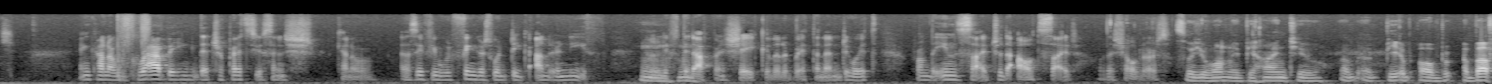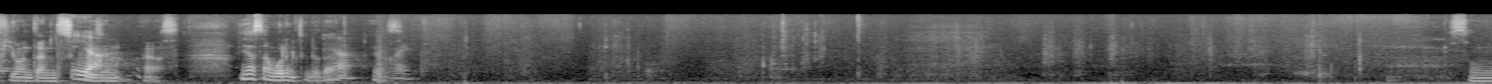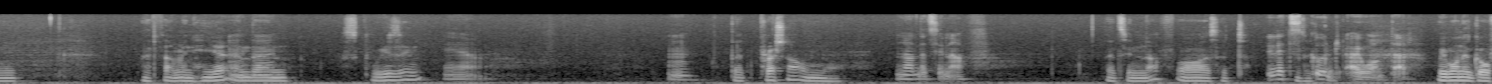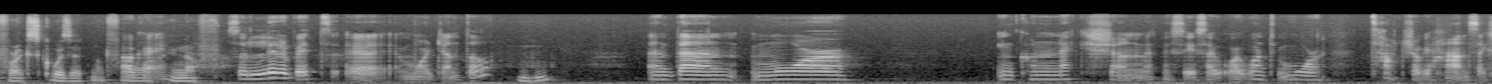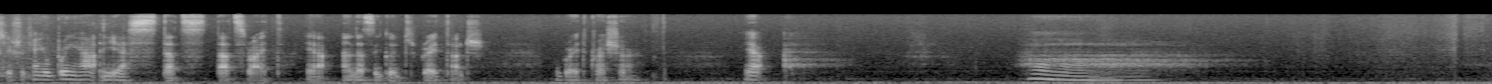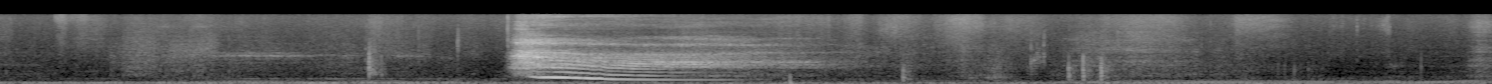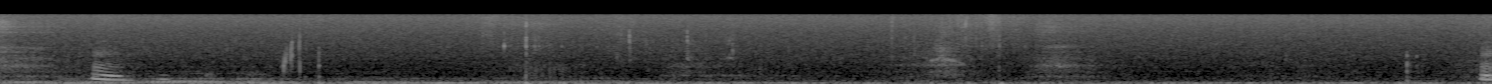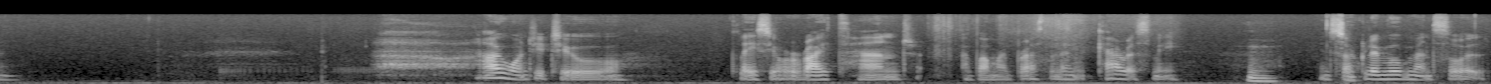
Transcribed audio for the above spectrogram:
and kind of grabbing the trapezius and sh- kind of as if your fingers would dig underneath and lift it Mhm. up and shake a little bit, and then do it from the inside to the outside of the shoulders. So you want me behind you, uh, uh, be ab- or b- above you, and then squeezing? Yes. Yes, I'm willing to do that. Yeah, Yes. great. So my thumb in here Mhm. and then squeezing Yeah. Mm. that pressure or more. No, that's enough. That's enough, or is it? That's Is it good. good? I want that. We want to go for exquisite, not for Okay. enough. So a little bit uh, more gentle, hmm and then more in connection. Let me see. So I, I want more touch of your hands. Actually, so can you bring your hand? Yes, that's that's right. Yeah, and that's a good, great touch, great pressure. Yeah. Hmm. I want you to place your right hand above my breast and then caress me Mm. in So- circular movements so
